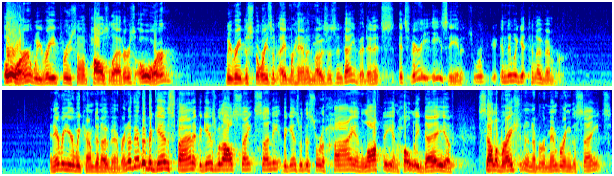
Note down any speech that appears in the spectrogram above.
Or we read through some of Paul's letters, or we read the stories of Abraham and Moses and David, and it's it's very easy. And it's and then we get to November. And every year we come to November. And November begins fine. It begins with All Saints Sunday. It begins with this sort of high and lofty and holy day of celebration and of remembering the saints.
